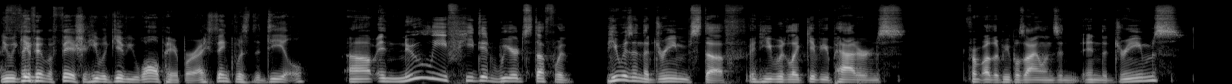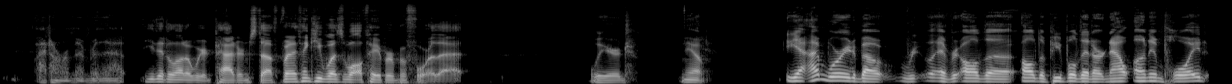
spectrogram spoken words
You would give him a fish and he would give you wallpaper. I think was the deal. Um, in New Leaf, he did weird stuff with. He was in the dream stuff, and he would like give you patterns from other people's islands in in the dreams. I don't remember that. He did a lot of weird pattern stuff, but I think he was wallpaper before that. Weird. Yeah, Yeah, I'm worried about re- every all the all the people that are now unemployed,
